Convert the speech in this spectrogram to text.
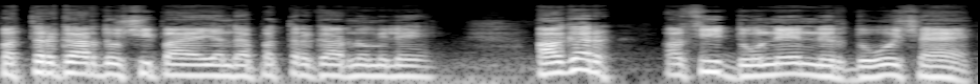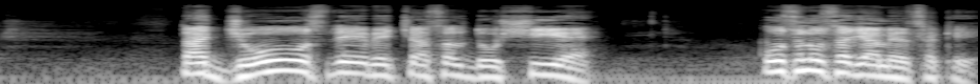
ਪੱਤਰਕਾਰ ਦੋਸ਼ੀ ਪਾਇਆ ਜਾਂਦਾ ਪੱਤਰਕਾਰ ਨੂੰ ਮਿਲੇ। ਅਗਰ ਅਸੀਂ ਦੋਨੇ નિર્ਦੋਸ਼ ਹੈ, ਤਾਂ ਜੋ ਉਸ ਦੇ ਵਿੱਚ ਅਸਲ ਦੋਸ਼ੀ ਹੈ, ਉਸ ਨੂੰ ਸਜ਼ਾ ਮਿਲ ਸਕੇ।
